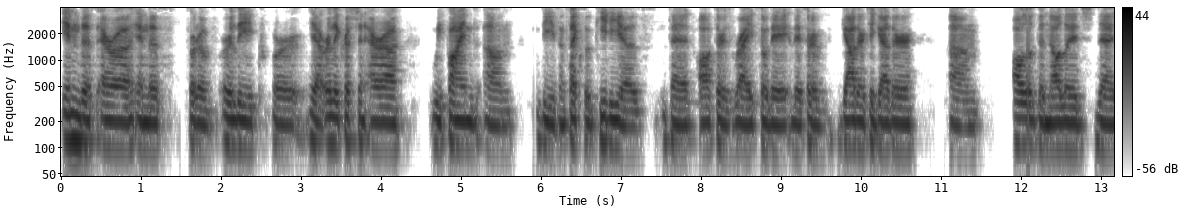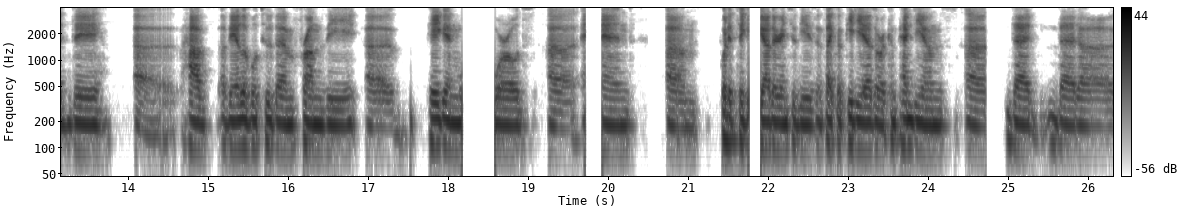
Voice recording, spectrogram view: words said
in this era, in this sort of early or yeah early Christian era, we find um, these encyclopedias that authors write. So they they sort of gather together um, all of the knowledge that they have available to them from the uh, pagan world uh, and um, put it together into these encyclopedias or compendiums uh, that that uh,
